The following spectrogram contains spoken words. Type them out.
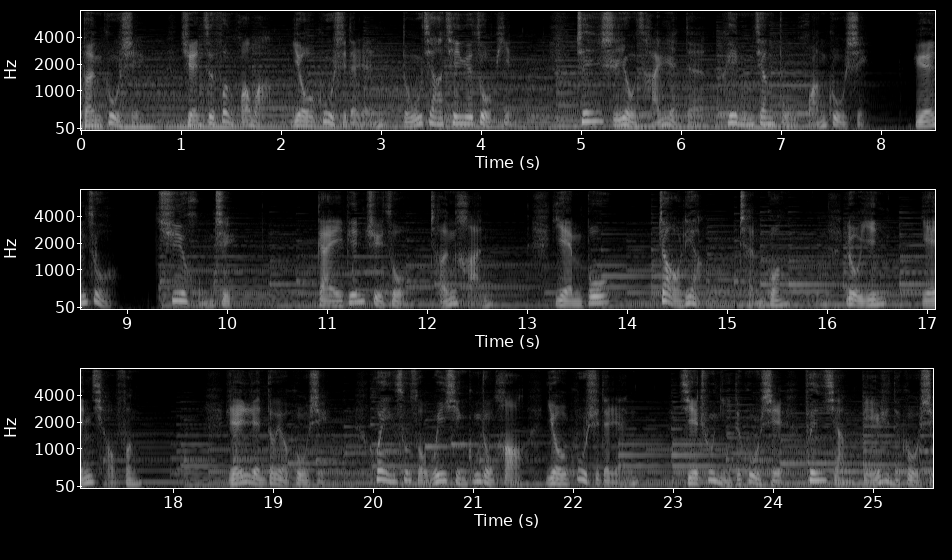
本故事选自凤凰网“有故事的人”独家签约作品，真实又残忍的黑龙江捕黄故事。原作屈宏志，改编制作陈寒，演播赵亮、陈光，录音严乔峰。人人都有故事，欢迎搜索微信公众号“有故事的人”，写出你的故事，分享别人的故事。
